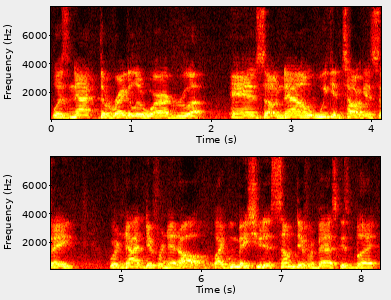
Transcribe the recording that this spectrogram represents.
was not the regular where I grew up. And so now we can talk and say we're not different at all. Like we may shoot at some different baskets, but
